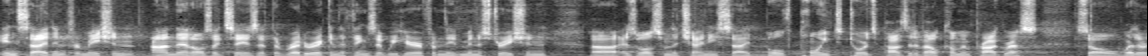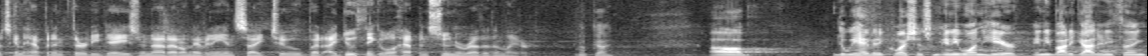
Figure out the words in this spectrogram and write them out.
inside information on that. All I'd say is that the rhetoric and the things that we hear from the administration, uh, as well as from the Chinese side, both point towards positive outcome and progress. So whether it's going to happen in 30 days or not, I don't have any insight to, but I do think it will happen sooner rather than later. Okay. Uh, do we have any questions from anyone here? Anybody got anything?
